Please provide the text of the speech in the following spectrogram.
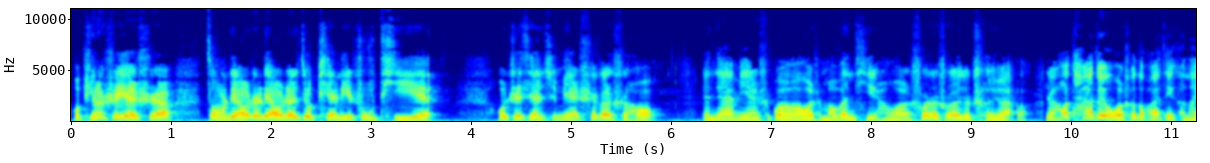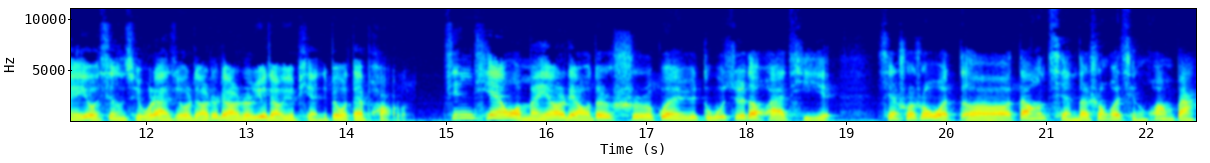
我平时也是总聊着聊着就偏离主题。我之前去面试的时候，人家面试官问我什么问题，然后我说着说着就扯远了，然后他对我说的话题可能也有兴趣，我俩就聊着聊着越聊越偏，就被我带跑了。今天我们要聊的是关于独居的话题。先说说我的当前的生活情况吧。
